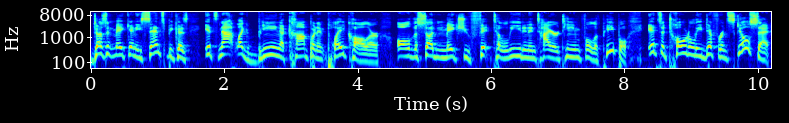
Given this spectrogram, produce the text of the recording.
doesn't make any sense because it's not like being a competent play caller all of a sudden makes you fit to lead an entire team full of people. It's a totally different skill set.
